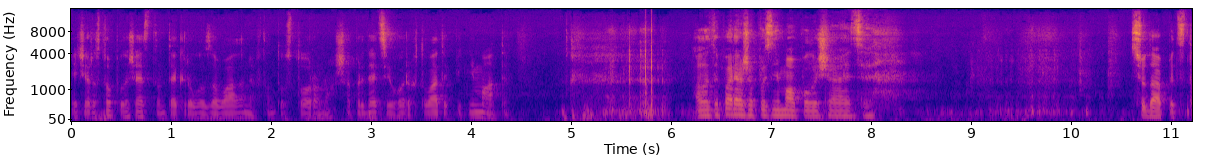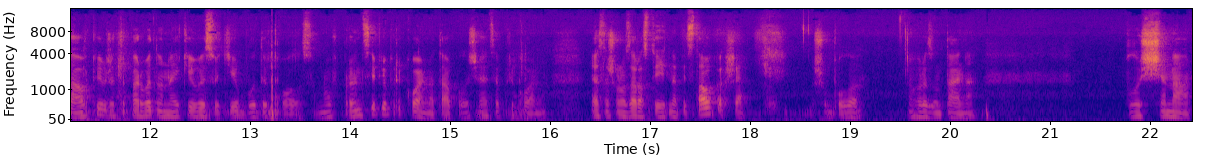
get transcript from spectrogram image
І через то, виходить, там те крило завалене в ту сторону. Ще прийдеться його рихтувати, піднімати. Але тепер я вже познімав, виходить, сюди підставки, вже тепер видно, на якій висоті буде колесо. Ну, в принципі, прикольно, так, виходить, прикольно. Ясно, що воно зараз стоїть на підставках ще, щоб була горизонтальна площина.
